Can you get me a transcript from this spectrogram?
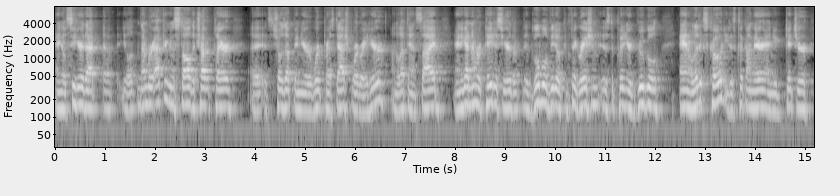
And you'll see here that uh, you'll number after you install the traffic player, uh, it shows up in your WordPress dashboard right here on the left hand side. And you got a number of pages here. The, the global video configuration is to put in your Google Analytics code. You just click on there and you get your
